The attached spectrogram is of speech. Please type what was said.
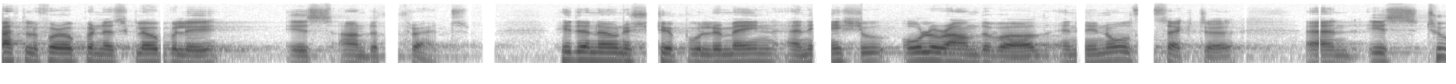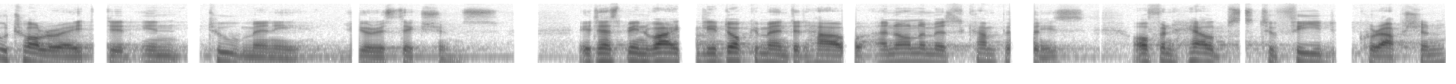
battle for openness globally is under threat. Hidden ownership will remain an issue all around the world and in all sectors and is too tolerated in too many jurisdictions. It has been widely documented how anonymous companies often helps to feed corruption,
